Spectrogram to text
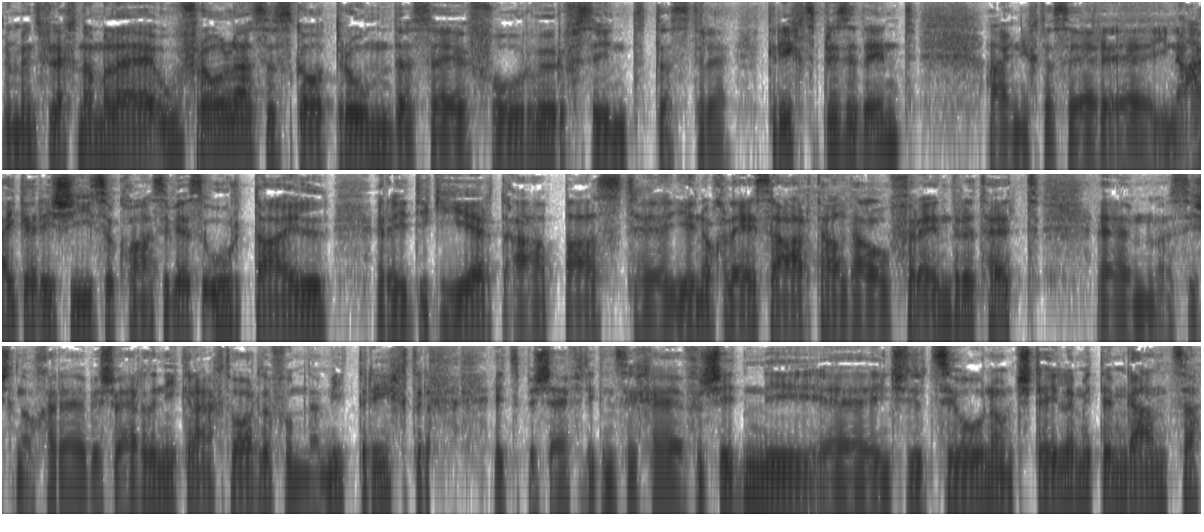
Wir müssen es vielleicht nochmal äh, aufrollen. Also es geht darum, dass äh, Vorwürfe sind, dass der Gerichtspräsident eigentlich, dass er äh, in Eigenregie so quasi wie ein Urteil redigiert, anpasst, äh, je nach Lesart halt auch verändert hat. Ähm, es ist nachher äh, Beschwerden eingereicht worden von einem Mitrichter. Jetzt beschäftigen sich äh, verschiedene äh, Institutionen und Stellen mit dem Ganzen.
